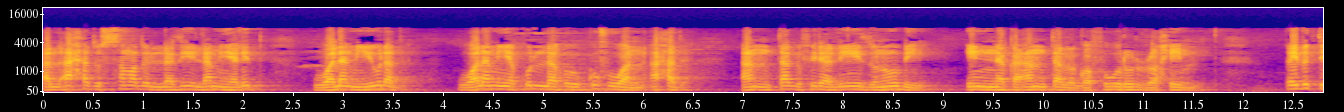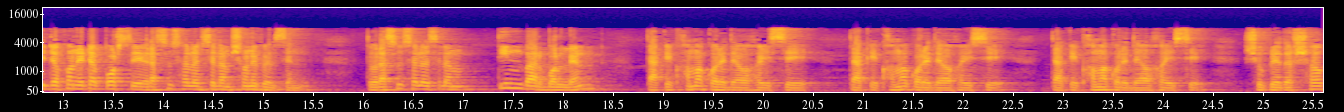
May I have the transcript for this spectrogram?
আল আহাদুসামাদুল্লাদি ওয়ালাম ইউলাদ ওয়ালাম ইয়াকুল্লাহু কুফুয়ান আহাদ, আন তাগফিরা জুনুবি ইন্নাকা আন্তাল গফুরুর রহিম। এই ব্যক্তি যখন এটা পড়ছে, রাসুল সাল্লাহ সাল্লাম শুনে ফেলছেন। তো রাসুল সাল্লাহ সাল্লাম তিনবার বললেন, তাকে ক্ষমা করে দেওয়া হয়েছে, তাকে ক্ষমা করে দেওয়া হয়েছে, তাকে ক্ষমা করে দেওয়া হয়েছে। সুপ্রিয় দর্শক,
